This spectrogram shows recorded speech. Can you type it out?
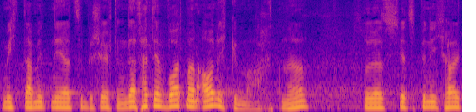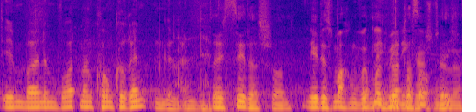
mich damit näher zu beschäftigen. Das hat der Wortmann auch nicht gemacht. Ne? So dass jetzt bin ich halt eben bei einem Wortmann-Konkurrenten gelandet. Ich sehe das schon. Nee, das machen wirklich wenig Hersteller.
